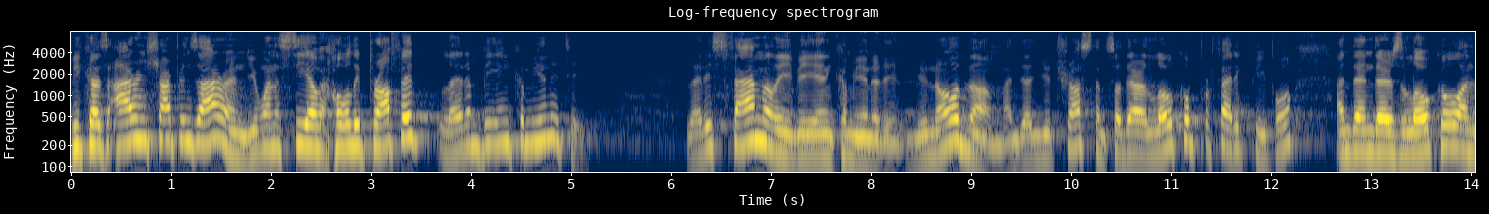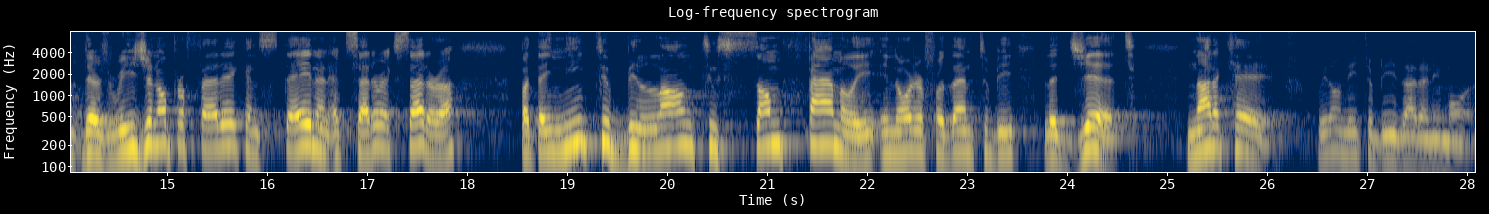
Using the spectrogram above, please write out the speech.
Because iron sharpens iron. You want to see a holy prophet? Let him be in community. Let his family be in community. You know them and then you trust them. So there are local prophetic people, and then there's local and there's regional prophetic and state and et cetera, et cetera. But they need to belong to some family in order for them to be legit, not a cave. We don't need to be that anymore.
